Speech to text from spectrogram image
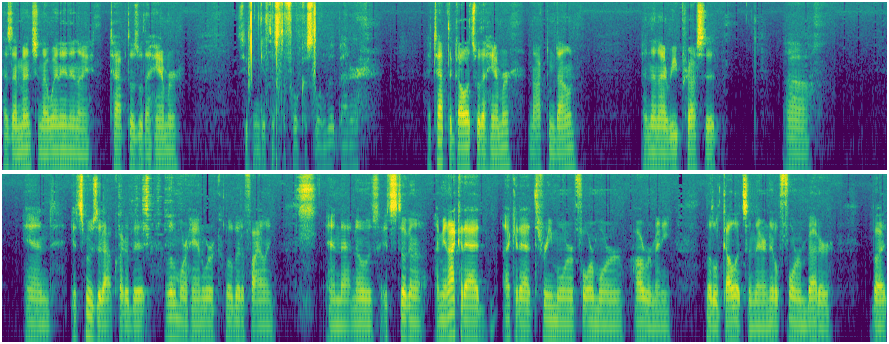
as I mentioned, I went in and I tapped those with a hammer. See if we can get this to focus a little bit better. I tapped the gullets with a hammer, knocked them down, and then I repress it uh, and it smooths it out quite a bit a little more handwork a little bit of filing and that nose it's still gonna I mean I could add I could add three more four more however many little gullets in there and it'll form better but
